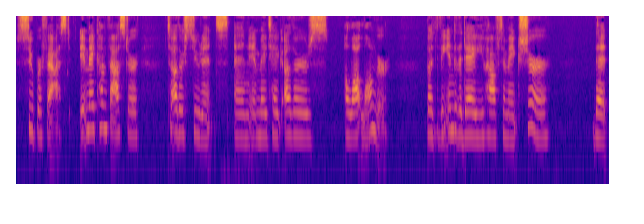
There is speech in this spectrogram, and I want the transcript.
super fast. It may come faster to other students and it may take others a lot longer. But at the end of the day, you have to make sure that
